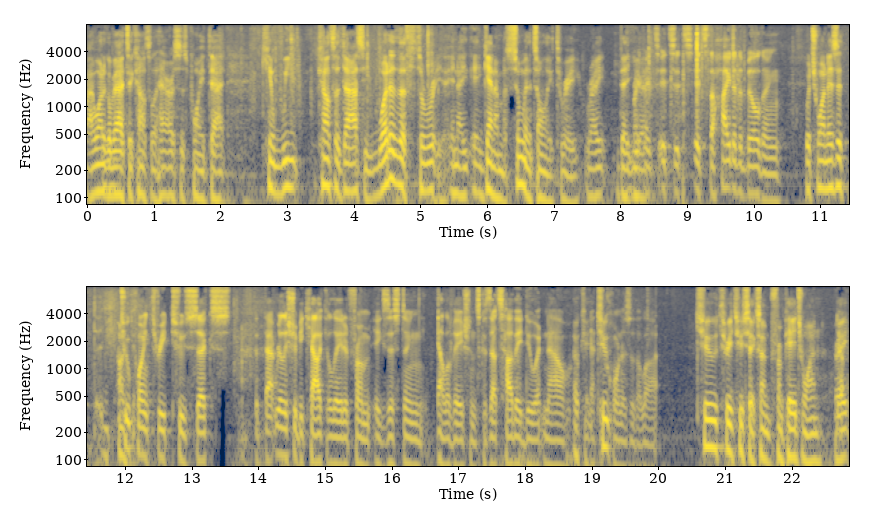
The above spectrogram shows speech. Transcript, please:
I want to go back to Councilor Harris's point that, can we, Councilor Darcy, what are the three, and I, again, I'm assuming it's only three, right? That Right, you're, it's, it's, it's, it's the height of the building, which one is it? Oh, 2.326, but that really should be calculated from existing elevations, because that's how they do it now. Okay, At the two- corners of the lot. Two, three, two, six, on, from page one, right?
